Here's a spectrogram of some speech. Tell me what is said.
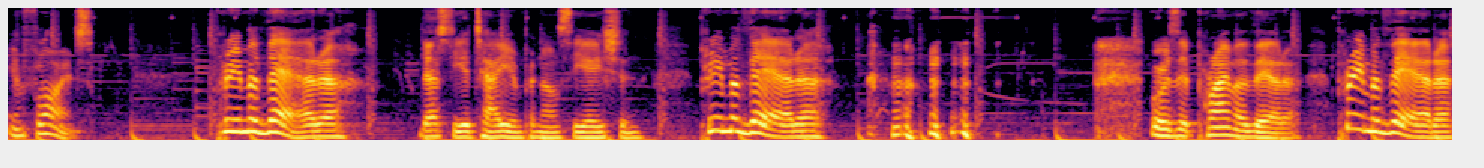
in Florence. Primavera, that's the Italian pronunciation. Primavera. or is it primavera? Primavera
